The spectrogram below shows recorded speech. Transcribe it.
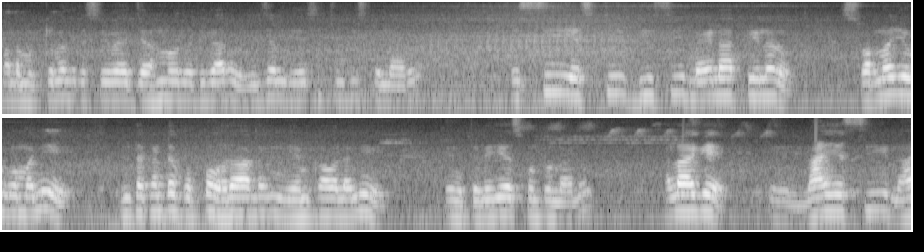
మన ముఖ్యమంత్రి శ్రీ వైఎస్ జగన్మోహన్ రెడ్డి గారు నిజం చేసి చూపిస్తున్నారు. ఎస్సీ ఎస్టీ బీసీ మైనార్టీలను స్వర్ణయుగమని ఇంతకంటే గొప్ప ఉదాహరణకు ఏం కావాలని నేను తెలియజేసుకుంటున్నాను. అలాగే నా ఎస్సీ నా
